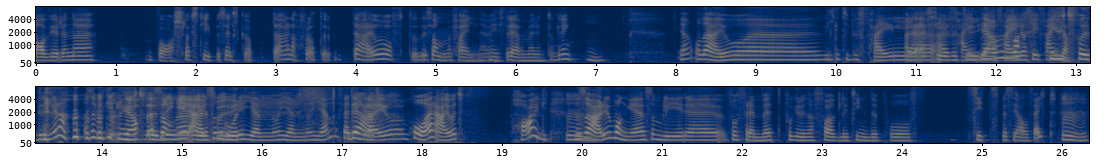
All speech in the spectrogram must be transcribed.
avgjørende hva slags type selskap det er. Da, for det, det, er jo ofte de samme feilene vi strever med rundt omkring. Mm. Ja, og det er jo uh, Hvilke type feil er det, er det, feil, det er jo feil å si feil, da. Utfordringer, da. Altså, hvilke ja, utfordringer er, er det som går igjen og igjen og igjen? For jeg tenker at jo... HR er jo et fag, mm. men så er det jo mange som blir uh, forfremmet pga. faglig tyngde på sitt spesialfelt. Mm.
